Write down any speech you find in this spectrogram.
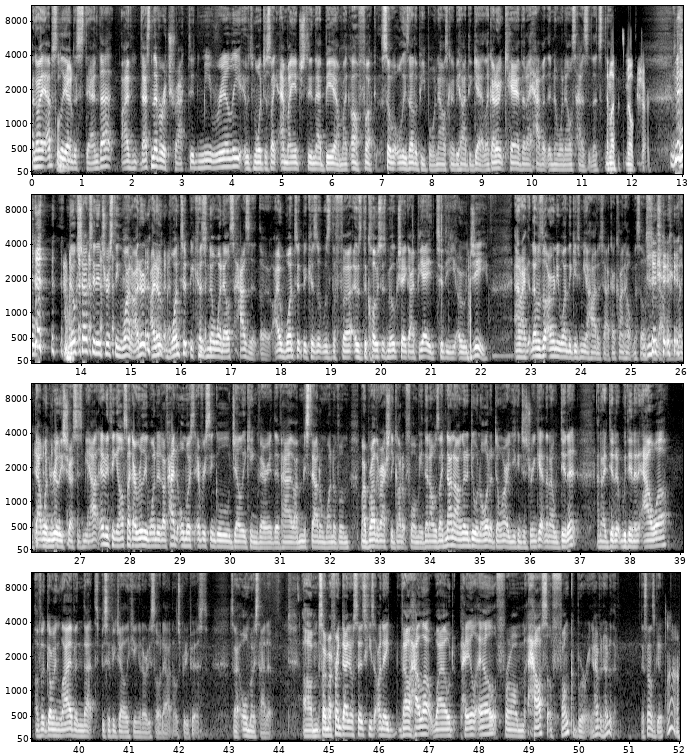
And I absolutely Yeah. understand that. I've that's never attracted me really. It was more just like, am I interested in that beer? I'm like, oh fuck. So are all these other people. Now it's going to be hard to get. Like I don't care that I have it that no one else has it. That's not, Unless it's Milk Shark. well, Milk Shark's an interesting one. I don't I don't want it because no one else has it though. I want it because it was the fir- it was the closest milkshake IPA to the OG. And I, that was the only one that gives me a heart attack. I can't help myself. that. Like that one really stresses me out. Anything else, like I really wanted. I've had almost every single Jelly King variant they've had. I missed out on one of them. My brother actually got it for me. Then I was like, no, no, I'm going to do an order. Don't worry, you can just drink it. And then I did it, and I did it within an hour of it going live, and that specific Jelly King had already sold out, and I was pretty pissed. So I almost had it. Um, so my friend Daniel says he's on a Valhalla Wild Pale Ale from House of Funk Brewing. I haven't heard of them. That sounds good. Ah,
